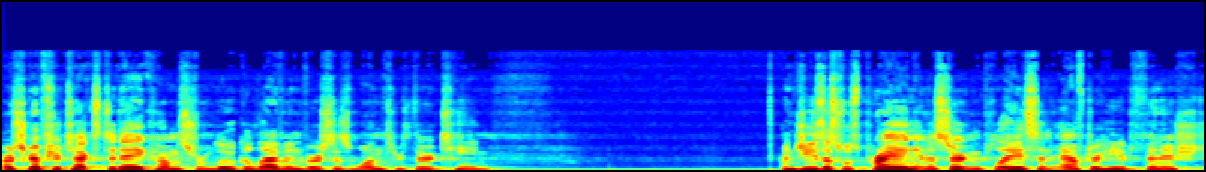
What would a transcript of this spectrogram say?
Our scripture text today comes from Luke 11, verses 1 through 13. And Jesus was praying in a certain place, and after he had finished,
